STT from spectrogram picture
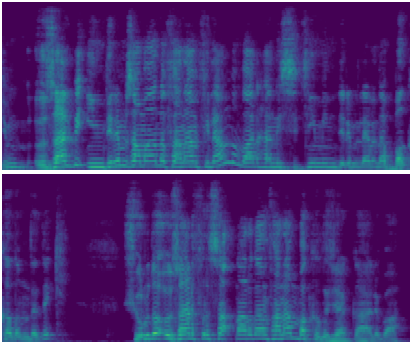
Şimdi özel bir indirim zamanı falan filan mı var? Hani Steam indirimlerine bakalım dedik. Şurada özel fırsatlardan falan bakılacak galiba.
